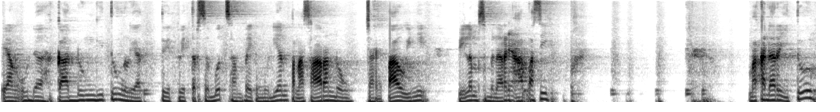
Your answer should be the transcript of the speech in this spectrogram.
yang udah kadung gitu ngelihat tweet-tweet tersebut sampai kemudian penasaran dong cari tahu ini film sebenarnya apa sih. Maka dari itu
